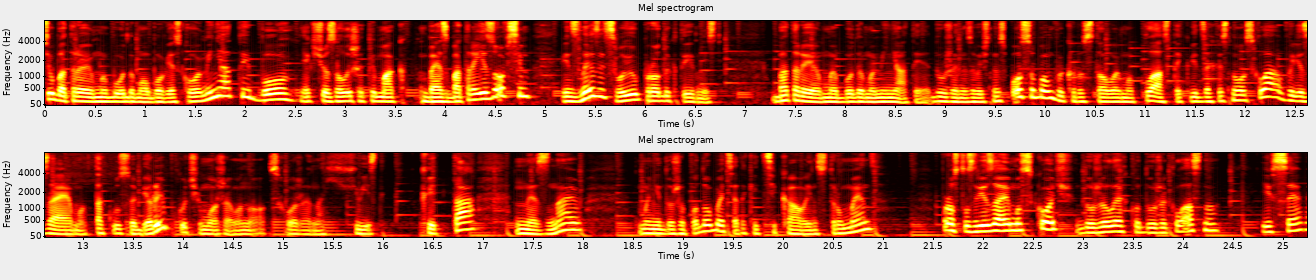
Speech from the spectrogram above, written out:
Цю батарею ми будемо обов'язково міняти, бо якщо залишити Mac без батареї зовсім, він знизить свою продуктивність. Батарею ми будемо міняти дуже незвичним способом. Використовуємо пластик від захисного скла, вирізаємо таку собі рибку, чи може воно схоже на хвіст кита, не знаю. Мені дуже подобається такий цікавий інструмент. Просто зрізаємо скотч, дуже легко, дуже класно. І все.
